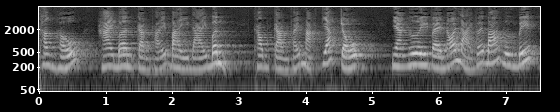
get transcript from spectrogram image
thân hữu, Hai bên cần phải bày đại binh, Không cần phải mặc giáp trụ. Nhà ngươi về nói lại với bá vương biết,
